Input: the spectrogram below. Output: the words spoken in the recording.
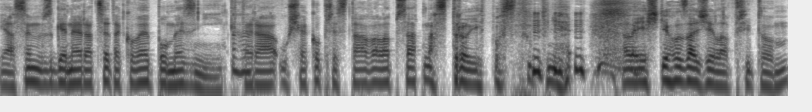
Já jsem z generace takové pomezní, která Aha. už jako přestávala psát na stroji postupně, ale ještě ho zažila přitom.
